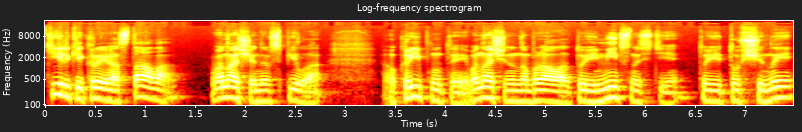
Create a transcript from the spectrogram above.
Тільки крига стала, вона ще не вспіла окріпнути, вона ще не набрала тої міцності, тої товщини.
